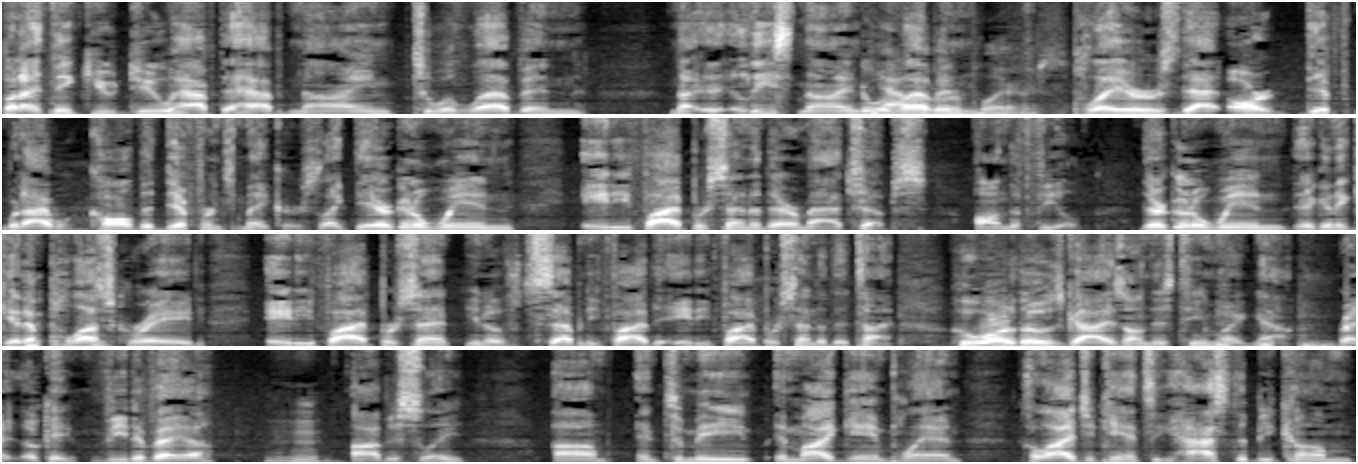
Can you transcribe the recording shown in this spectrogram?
But I think you do have to have 9 to 11, at least 9 to Caliber 11 players. players that are diff- what I would call the difference makers. Like they're going to win 85% of their matchups on the field. They're going to win. They're going to get a plus grade 85%, you know, 75 to 85% of the time. Who are those guys on this team right now? Right. Okay. Vita Vea, obviously. Um, and to me, in my game plan, Calijah Kancey has to become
